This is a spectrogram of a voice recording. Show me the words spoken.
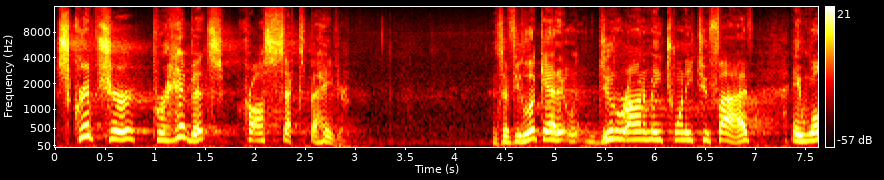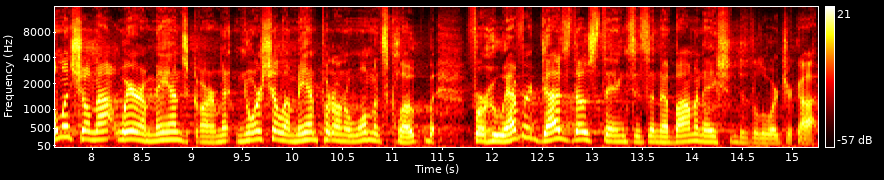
Scripture prohibits cross sex behavior. And so if you look at it, Deuteronomy 22 5, a woman shall not wear a man's garment, nor shall a man put on a woman's cloak, but for whoever does those things is an abomination to the Lord your God.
